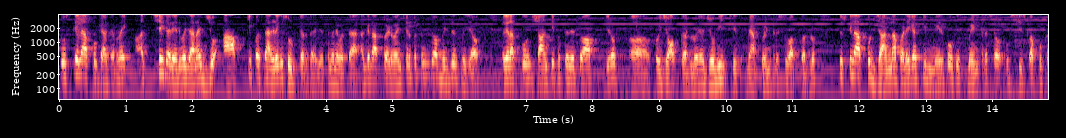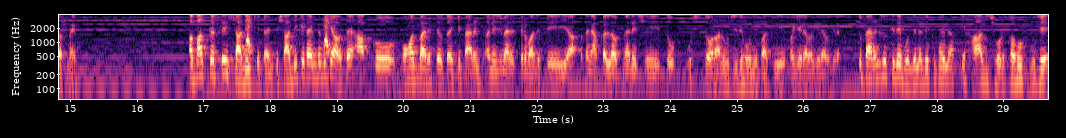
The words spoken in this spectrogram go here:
तो उसके लिए आपको क्या करना है? अच्छे करियर में जाना है, जो आपकी पर्सनैलिटी को सूट करता है। जैसे मैंने बताया, अगर आपको एडवेंचर पसंद है तो आप बिज़नेस में जाओ। अगर आपको शांति पसंद है तो आप यू नो कोई जॉब कर लो या जो भी चीज़ में आपको इंटरेस्ट हो, आप कर लो। तो उसके लिए आपको जानना पड़ेगा कि मेरे को किसमें इंटरेस्ट है और उस चीज़ को आपको करना है। अब बात करते हैं शादी के टाइम पे। शादी के टाइम पे भी क्या होता है, आपको बहुत बार ऐसे होता है कि पेरेंट्स अरेंज मैरिज करवा देते हैं या पता नहीं आपका लव मैरिज है तो उस दौरान वो चीज़ें हो नहीं पाती है, वगैरह वगैरह वगैरह। तो पेरेंट्स को सीधे बोल देना, देखो भाई, मैं आपके हाथ जोड़ता हूँ, मुझे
